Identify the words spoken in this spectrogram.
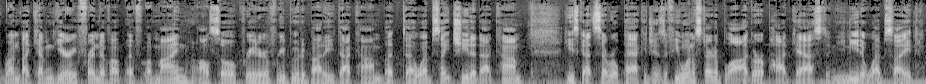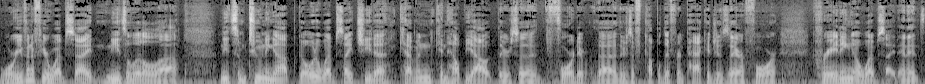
run by Kevin Geary, friend of, of, of, mine, also creator of rebootedbody.com, but uh, website cheetah.com. He's got several packages. If you want to start a blog or a podcast and you need a website, or even if your website needs a little uh, need some tuning up, go to website Cheetah. Kevin can help you out. There's a four uh, there's a couple different packages there for creating a website, and it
